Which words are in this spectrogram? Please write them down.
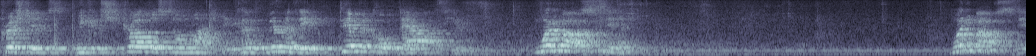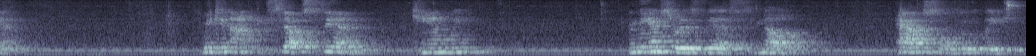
Christians, we can struggle so much because there is a difficult balance here. What about sin? What about sin? We cannot accept sin, can we? And the answer is this no. Absolutely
